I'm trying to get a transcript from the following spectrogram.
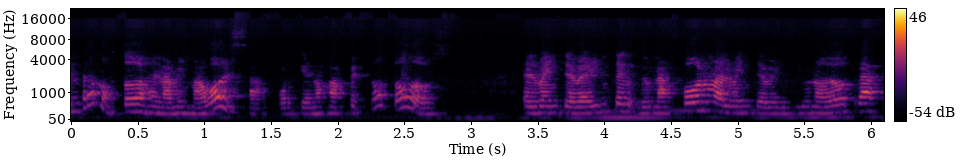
entramos todos en la misma bolsa, porque nos afectó a todos. El 2020 de una forma, el 2021 de otra,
